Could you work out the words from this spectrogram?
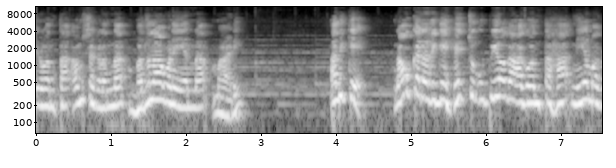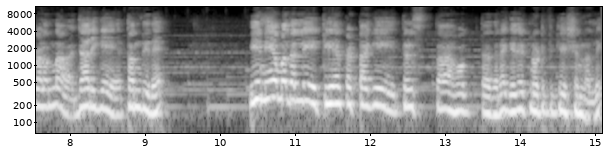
ಇರುವಂಥ ಅಂಶಗಳನ್ನು ಬದಲಾವಣೆಯನ್ನ ಮಾಡಿ, ಅದಕ್ಕೆ ನೌಕರರಿಗೆ ಹೆಚ್ಚು ಉಪಯೋಗ ಆಗುವಂತಹ ನಿಯಮಗಳನ್ನು ಜಾರಿಗೆ ತಂದಿದೆ. ಈ ನಿಯಮದಲ್ಲಿ ಕ್ಲಿಯರ್ ಕಟ್ ಆಗಿ ತಿಳಿಸ್ತಾ ಹೋಗ್ತಾ ಇದ್ದಾರೆ ಗೆಜೆಟ್ ನೋಟಿಫಿಕೇಶನ್ ಅಲ್ಲಿ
